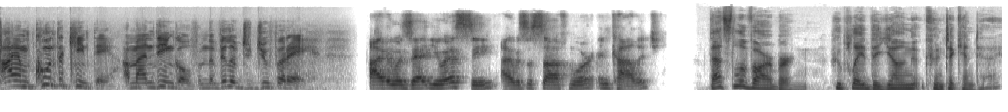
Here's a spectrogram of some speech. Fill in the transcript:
I am Kunta Kinte, a Mandingo from the village of Juffure. I was at USC. I was a sophomore in college. That's LeVar Burton, who played the young Kunta Kinte.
